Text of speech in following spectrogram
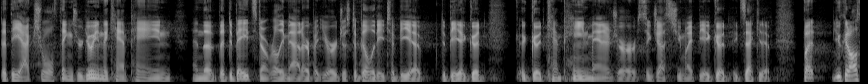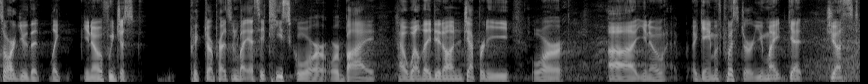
that the actual things you're doing in the campaign and the, the debates don't really matter, but your just ability to be a, to be a good, a good campaign manager suggests you might be a good executive. But you could also argue that, like, you know, if we just picked our president by SAT score or by how well they did on Jeopardy or, uh, you know, a game of Twister, you might get just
